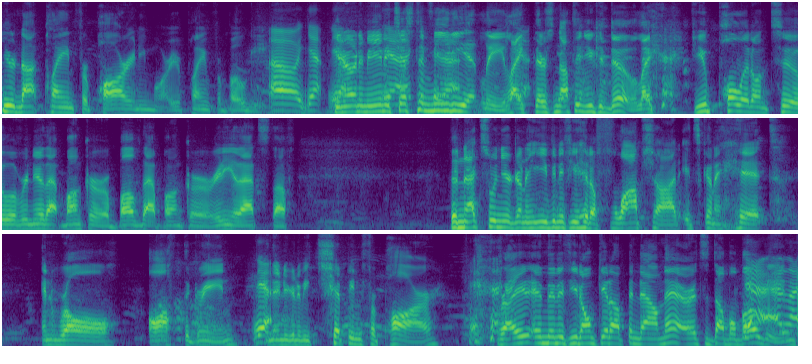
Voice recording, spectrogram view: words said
you're not playing for par anymore. You're playing for bogey. oh, yep. You know what I mean? it's just immediately like Yeah. there's nothing you can do. Like if you pull it on two over near that bunker or above that bunker or any of that stuff, the next one you're gonna even if you hit a flop shot, it's gonna hit and roll off the green, Yeah. and then you're gonna be chipping for par, right? And then if you don't get up and down there, it's a double bogey, Yeah, and like,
